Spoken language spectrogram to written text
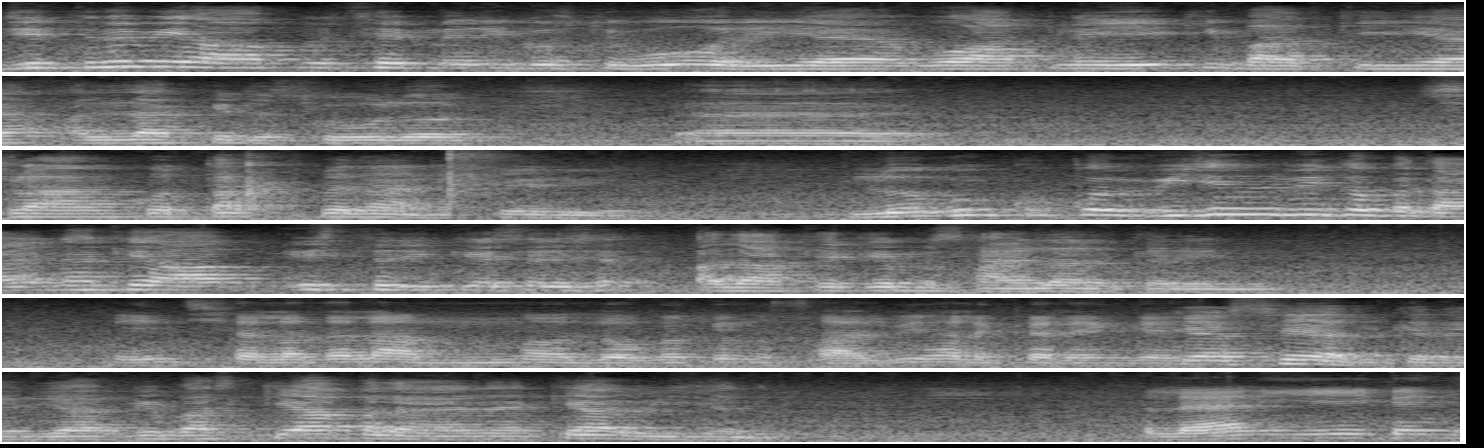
जितने भी आपसे मेरी गुफ्तु हो रही है वो आपने एक ही बात की है अल्लाह के रसूल और इस्लाम को तख्त बनाने के लिए। लोगों को कोई विजन भी तो बताए ना कि आप इस तरीके से इस इलाके के मसाइल हल करेंगे। इन हम लोगों के मसाइल भी हल करेंगे। कैसे हल करेंगे? आपके पास क्या प्लान है? क्या विजन है? प्लान ये कि इन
